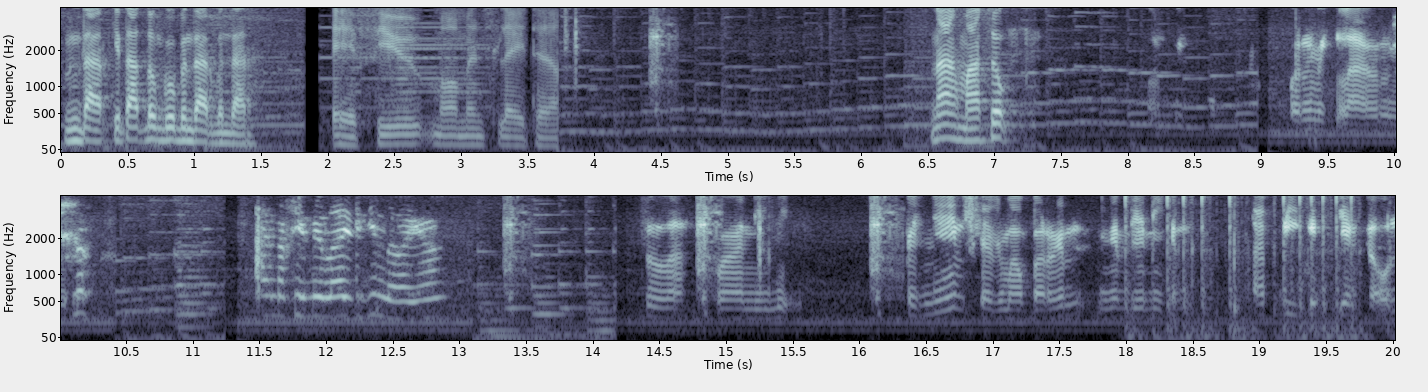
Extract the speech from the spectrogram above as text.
Bentar kita tunggu bentar bentar. A few moments later. Nah masuk. Gaun Mick lah Anak ini lagi loh yang. setelah ini? Pengen sekali mabar kan ngerjain kan tapi kan dia gaun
